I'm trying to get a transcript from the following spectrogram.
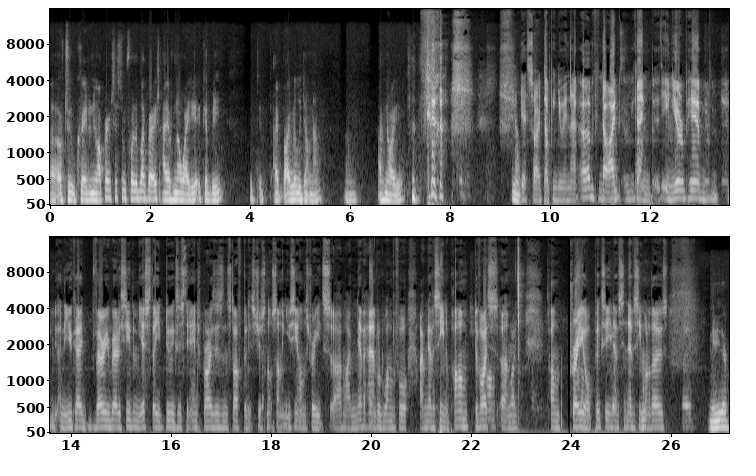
uh, or to create a new operating system for the Blackberries. I have no idea. It could be. It, it, I, I really don't know. Um, I have no idea. no. Yeah, sorry, dumping you in that. Um, no, I again in Europe here and the UK, very rarely see them. Yes, they do exist in enterprises and stuff, but it's just not something you see on the streets. Um, I've never handled one before. I've never seen a Palm device, um, Palm Pre or Pixi. Never, never seen one of those. Me neither.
